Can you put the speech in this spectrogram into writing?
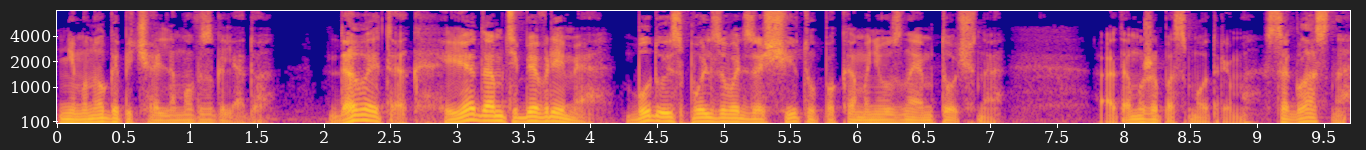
немного печальному взгляду. «Давай так, я дам тебе время. Буду использовать защиту, пока мы не узнаем точно. А там уже посмотрим. Согласна?»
